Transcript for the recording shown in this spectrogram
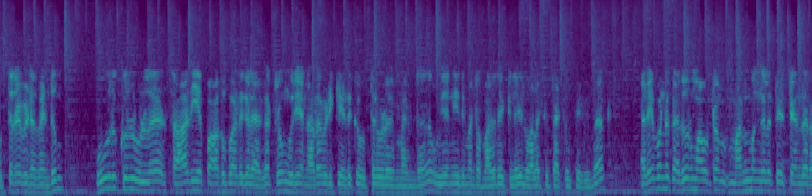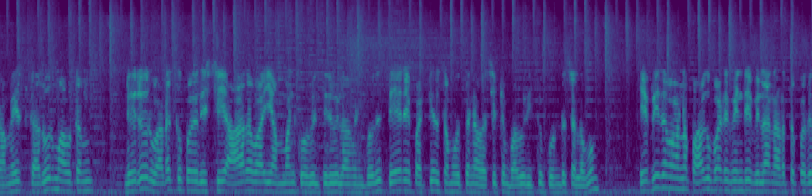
உத்தரவிட வேண்டும். ஊருக்குள் உள்ள சாதிய பாகுபாடுகளை அகற்றும் உரிய நடவடிக்கை எடுக்க உத்தரவிட வேண்டும் உயர்நீதிமன்ற மதுரை கிளையில் வழக்கு தாக்கல் செய்தார் அதேபோன்று கரூர் மாவட்டம் மண்மங்கலத்தைச் சேர்ந்த ரமேஷ் கரூர் மாவட்டம் நெரூர் வடக்கு பகுதி ஸ்ரீ ஆரவாயி அம்மன் கோவில் திருவிழாவின் போது தேரை பட்டியல் சமூகத்தினர் வசிக்கும் பகுதிக்கு கொண்டு செல்லவும் எவ்விதமான பாகுபாடுமின்றி விழா நடத்தப்படு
